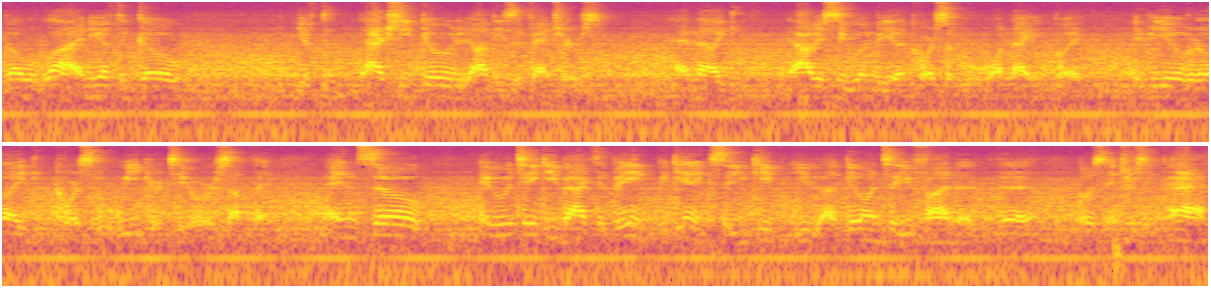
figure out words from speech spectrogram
blah blah blah, and you have to go, you have to actually go to, on these adventures, and like obviously it wouldn't be a course of one night, but it'd over like a course of a week or two or something, and so it would take you back to being beginning, so you keep you uh, go until you find the, the most interesting path,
